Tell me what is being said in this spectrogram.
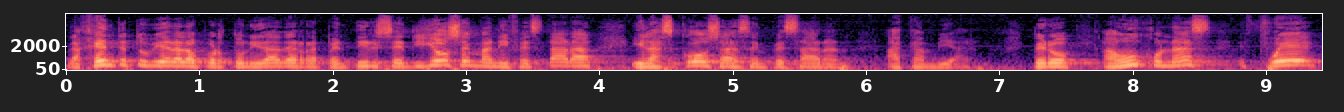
la gente tuviera la oportunidad de arrepentirse, Dios se manifestara y las cosas empezaran a cambiar? Pero aún Jonás fue,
